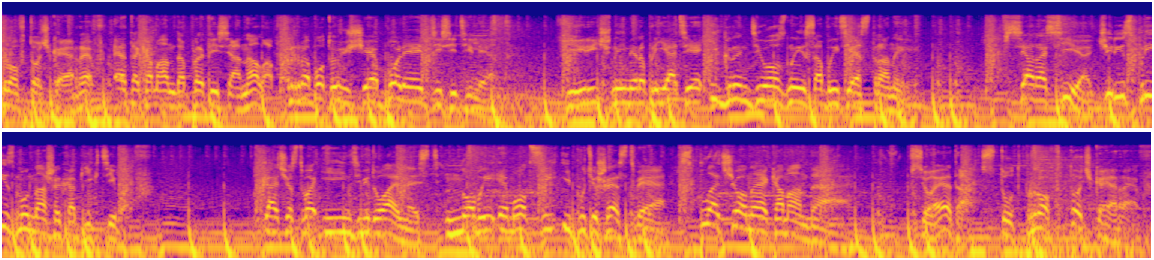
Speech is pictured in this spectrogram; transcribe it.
Студпроф.рф – это команда профессионалов, работающая более 10 лет. Фееричные мероприятия и грандиозные события страны. Вся Россия через призму наших объективов. Качество и индивидуальность, новые эмоции и путешествия, сплоченная команда. Все это студпроф.рф.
